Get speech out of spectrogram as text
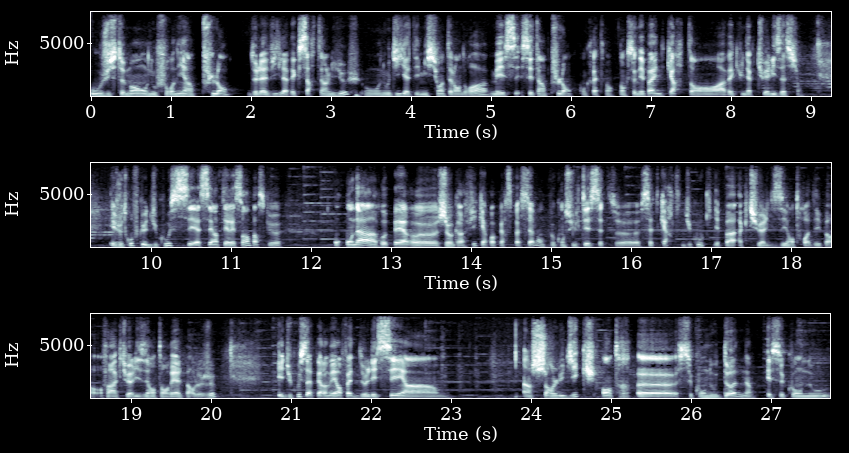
où justement on nous fournit un plan de la ville avec certains lieux, où on nous dit il y a des missions à tel endroit, mais c'est un plan concrètement. Donc ce n'est pas une carte en, avec une actualisation. Et je trouve que du coup c'est assez intéressant parce que on- a un repère euh, géographique, un repère spatial. On peut consulter cette, euh, cette carte du coup qui n'est pas actualisée en 3D, par, enfin actualisée en temps réel par le jeu. Et du coup, ça permet en fait de laisser un, champ ludique entre euh, ce qu'on nous donne et ce qu'on nous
